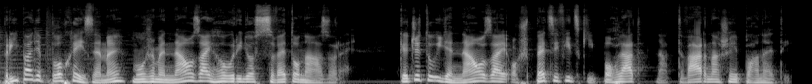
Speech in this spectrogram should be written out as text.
V prípade plochej Zeme môžeme naozaj hovoriť o svetonázore, keďže tu ide naozaj o špecifický pohľad na tvár našej planéty.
